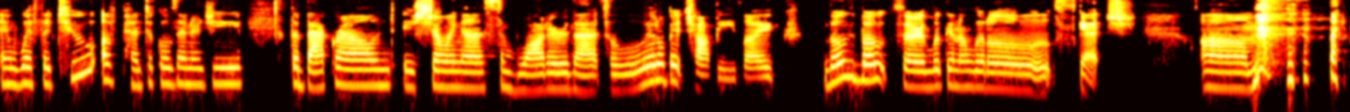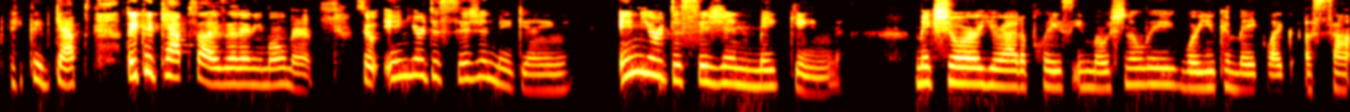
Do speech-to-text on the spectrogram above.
And with the Two of Pentacles energy, the background is showing us some water that's a little bit choppy. Like those boats are looking a little sketch. Um, like they could cap, they could capsize at any moment. So in your decision making, in your decision making, make sure you're at a place emotionally where you can make like a sound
